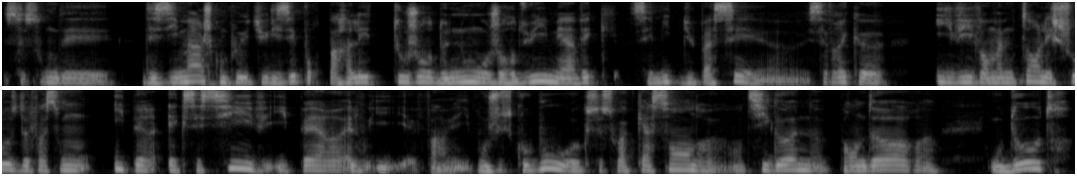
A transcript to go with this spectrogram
ce sont des, images qu'on peut utiliser pour parler toujours de nous aujourd'hui, mais avec ces mythes du passé. Euh, C'est vrai que ils vivent en même temps les choses de façon hyper excessive, hyper, ils- enfin, ils vont jusqu'au bout, que ce soit Cassandre, Antigone, Pandore euh, ou d'autres.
